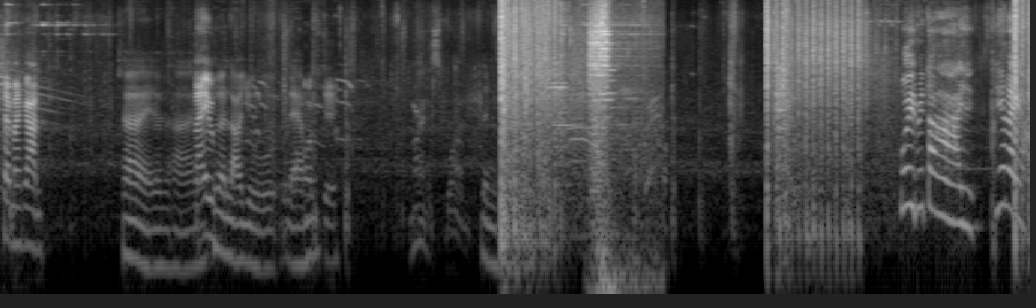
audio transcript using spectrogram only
ใช่ไหมกัน ใช่สุดท้ายไล่ เพื่อนเราอยู่แรมโอเคหนึ่งสาม เฮ้ยไม่ตายนี่อะไรอะ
